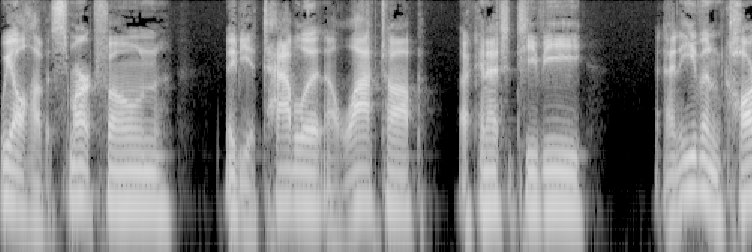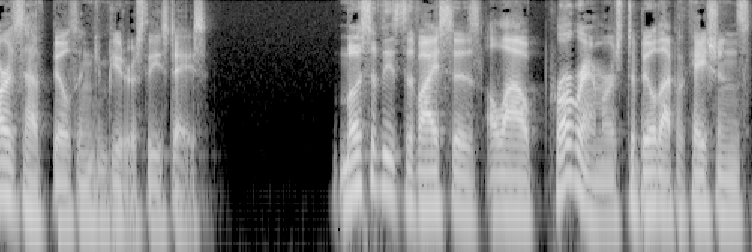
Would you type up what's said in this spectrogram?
We all have a smartphone, maybe a tablet, a laptop, a connected TV, and even cars have built in computers these days. Most of these devices allow programmers to build applications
